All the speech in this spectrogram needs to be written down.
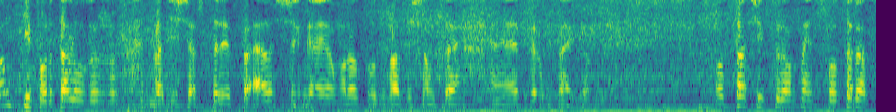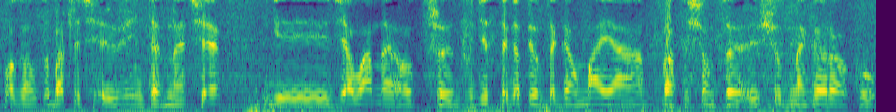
Początki portalu gorzów24.pl sięgają roku 2005. W postaci, którą Państwo teraz mogą zobaczyć w internecie, yy, działamy od 25 maja 2007 roku.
